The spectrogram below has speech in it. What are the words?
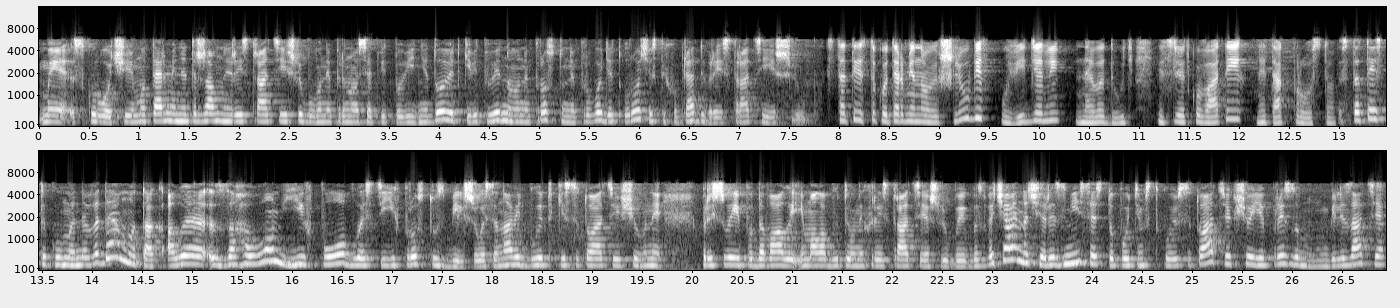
Ми скорочуємо терміни державної реєстрації шлюбу. Вони приносять відповідні довідки. Відповідно, вони просто не проводять урочистих обрядів реєстрації шлюбу. Статистику термінових шлюбів у відділі не ведуть. Відслідкувати їх не так просто. Статистику ми не ведемо так, але загалом їх по області їх просто збільшилося. Навіть були такі ситуації, що вони прийшли і подавали, і мала бути у них реєстрація шлюбу. Якби звичайно, через місяць, то потім з такою ситуацією, якщо є призов, мобілізація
